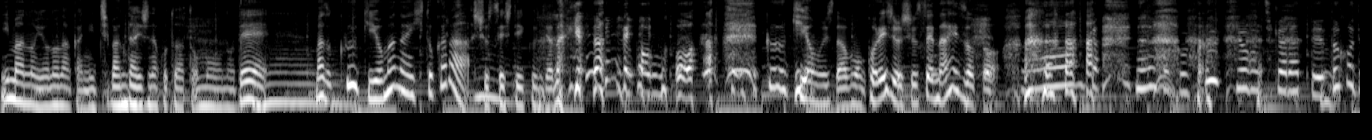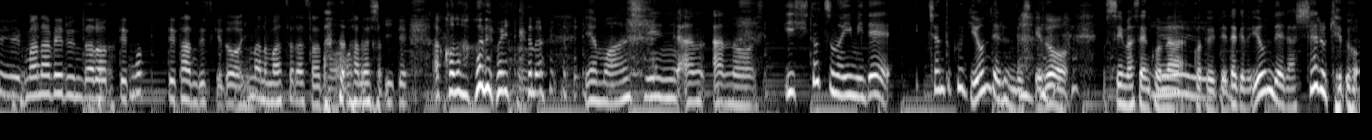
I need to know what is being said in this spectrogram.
今の世の中に一番大事なことだと思うのでまず空気読まない人から出世していくんじゃないかなって今後は。空気読む人はもうこれ以上出世ないぞと。なんかこう 空気読む力ってどこで学べるんだろうって思ってたんですけど、今の松原さんのお話聞いてあこのままでもいいかなみたいな。いやもう安心ああの一つの意味でちゃんと空気読んでるんですけど すいませんこんなこと言って。だけど読んでらっしゃるけど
